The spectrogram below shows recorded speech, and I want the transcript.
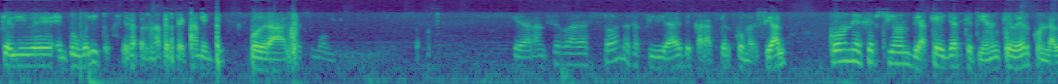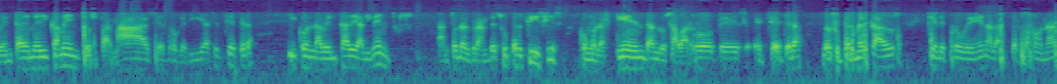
que vive en Tunguelito, esa persona perfectamente podrá hacer su movilidad. Quedarán cerradas todas las actividades de carácter comercial, con excepción de aquellas que tienen que ver con la venta de medicamentos, farmacias, droguerías, etcétera, y con la venta de alimentos tanto las grandes superficies como las tiendas, los abarrotes, etcétera, los supermercados que le proveen a las personas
